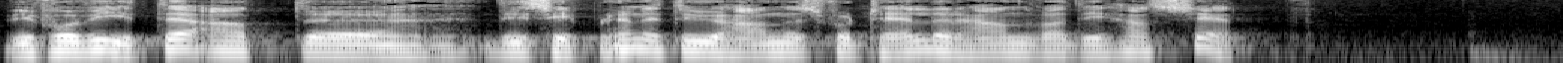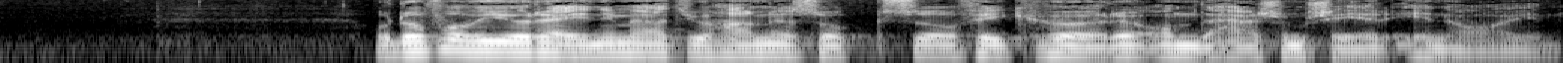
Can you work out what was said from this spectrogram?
vi får veta att eh, disciplinerna till Johannes förtäller han vad de har sett. Och då får vi ju räkna med att Johannes också fick höra om det här som sker i Nain.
